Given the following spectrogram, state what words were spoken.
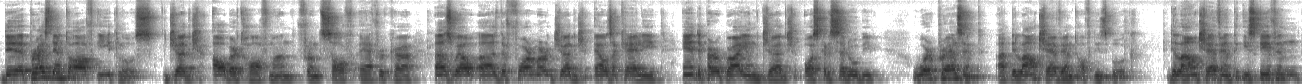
The president of ITLOS, Judge Albert Hoffmann from South Africa, as well as the former Judge Elsa Kelly and the Paraguayan Judge Oscar Sarubbi, were present at the launch event of this book. The launch event is even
